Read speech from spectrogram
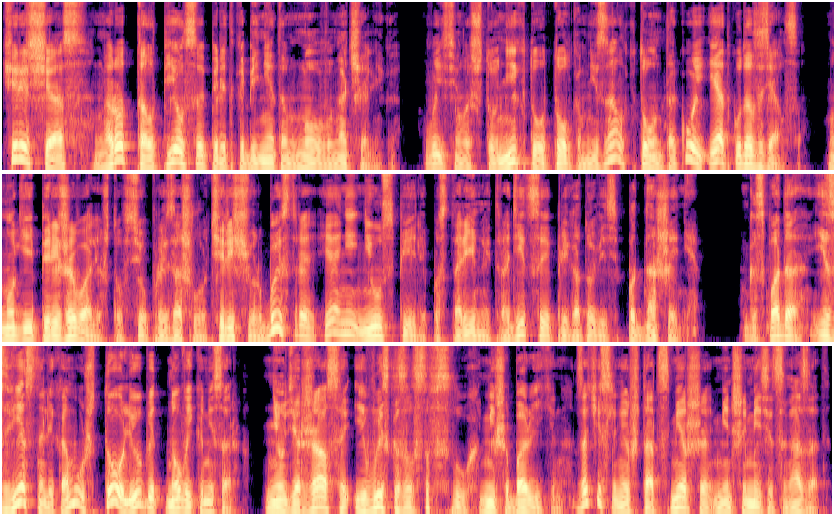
Через час народ толпился перед кабинетом нового начальника. Выяснилось, что никто толком не знал, кто он такой и откуда взялся. Многие переживали, что все произошло чересчур быстро, и они не успели по старинной традиции приготовить подношение. Господа, известно ли кому, что любит новый комиссар? Не удержался и высказался вслух Миша Барыкин, зачисленный в штат СМЕРШа меньше месяца назад.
